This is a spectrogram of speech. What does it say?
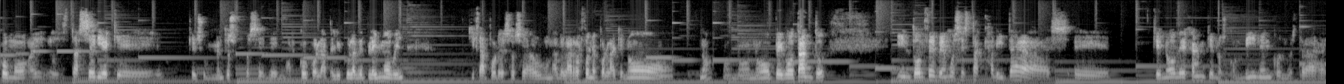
como esta serie que, en su momento pues, se desmarcó con la película de Playmobil, quizá por eso sea una de las razones por la que no, no, no, no pegó tanto. Y entonces vemos estas caritas eh, que no dejan que nos combinen con nuestras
